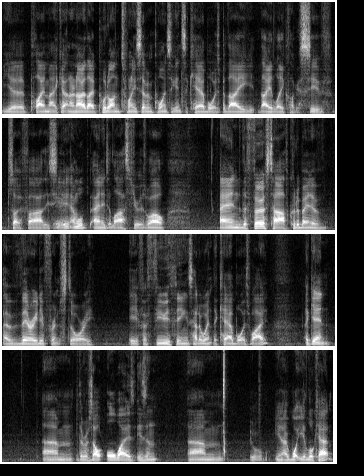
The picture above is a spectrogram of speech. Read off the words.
your playmaker. And I know they put on 27 points against the Cowboys, but they they leak like a sieve so far this year, and we'll and into last year as well. And the first half could have been a, a very different story if a few things had went the Cowboys' way. Again, um, the result always isn't um, you know what you look at.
